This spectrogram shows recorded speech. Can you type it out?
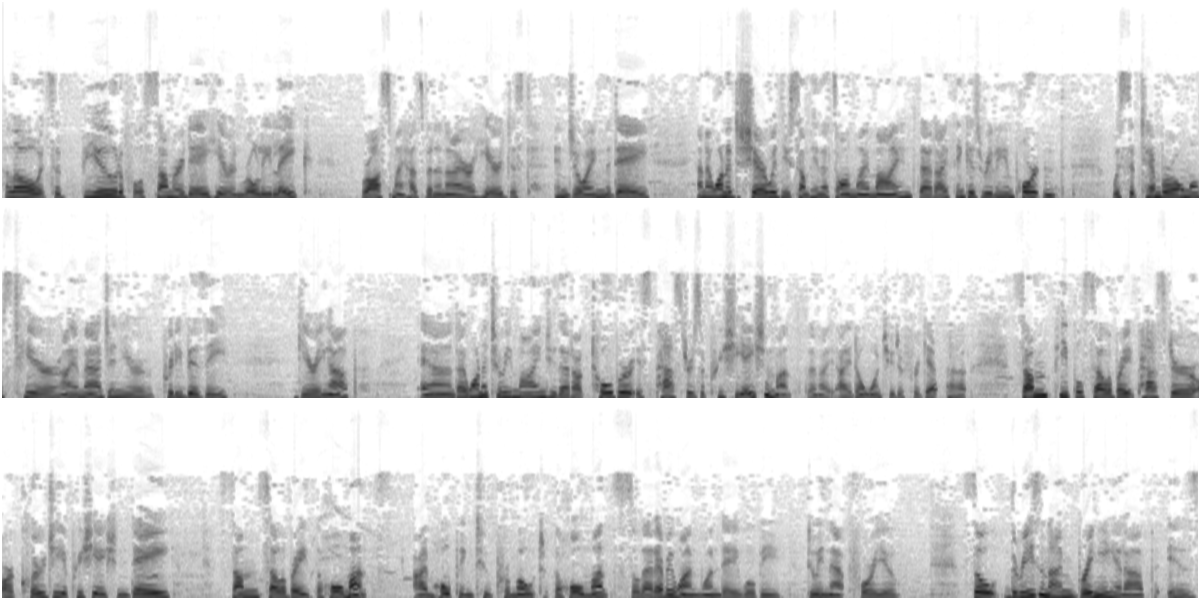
Hello, it's a beautiful summer day here in Rowley Lake. Ross, my husband, and I are here just enjoying the day. And I wanted to share with you something that's on my mind that I think is really important. With September almost here, I imagine you're pretty busy gearing up. And I wanted to remind you that October is Pastor's Appreciation Month, and I, I don't want you to forget that. Some people celebrate Pastor or Clergy Appreciation Day. Some celebrate the whole month. I'm hoping to promote the whole month so that everyone one day will be doing that for you. So the reason I'm bringing it up is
